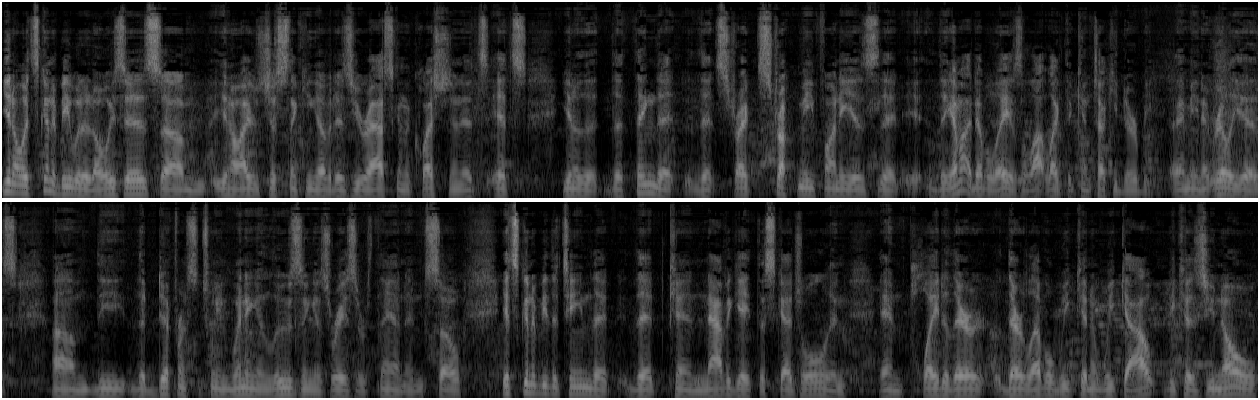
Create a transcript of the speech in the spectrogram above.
You know, it's going to be what it always is. Um, you know, I was just thinking of it as you were asking the question. It's it's you know the the thing that that struck struck me funny is that it, the MIAA is a lot like the Kentucky Derby. I mean, it really is. Um, the the difference between winning and losing is razor thin, and so it's going to be the team that that can navigate the schedule and and play to their their level week in and week out because you know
